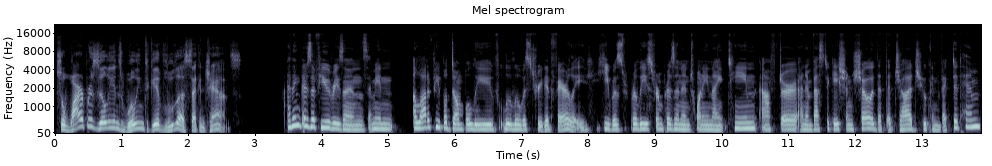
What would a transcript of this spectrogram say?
So, why are Brazilians willing to give Lula a second chance? I think there's a few reasons. I mean, a lot of people don't believe Lula was treated fairly. He was released from prison in 2019 after an investigation showed that the judge who convicted him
